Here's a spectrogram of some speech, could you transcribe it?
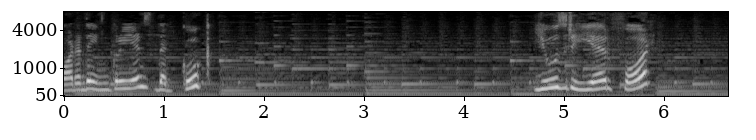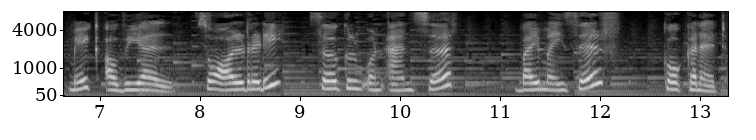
what are the ingredients that cook used here for make avial? So already circle one answer by myself coconut.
